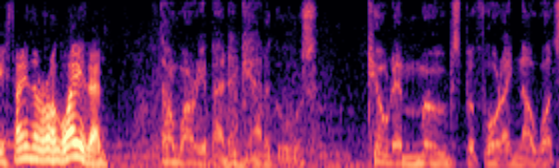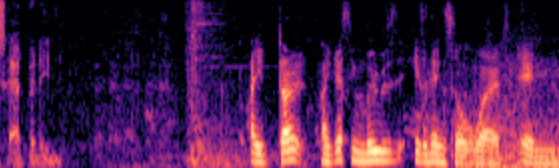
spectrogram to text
We're standing the wrong way then. Don't worry about the categories. Kill them moves before they know what's happening. I don't. I'm guessing moves is an insult word in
